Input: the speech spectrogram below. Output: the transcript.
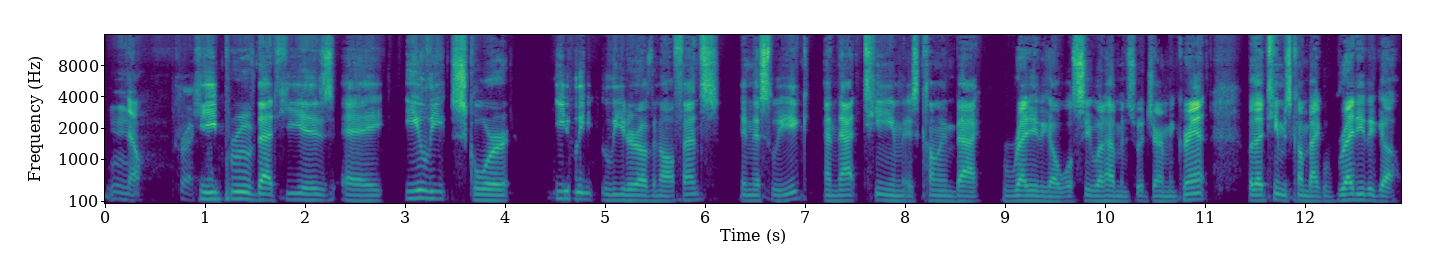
No. Correct. He proved that he is a elite scorer, elite leader of an offense in this league, and that team is coming back ready to go. We'll see what happens with Jerami Grant, but that team has come back ready to go.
